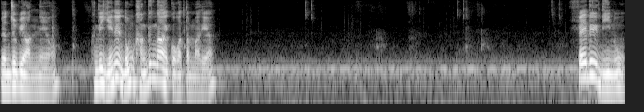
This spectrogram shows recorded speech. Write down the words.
면접이 왔네요. 근데 얘는 너무 강등 당할 것 같단 말이야. 페르니노.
